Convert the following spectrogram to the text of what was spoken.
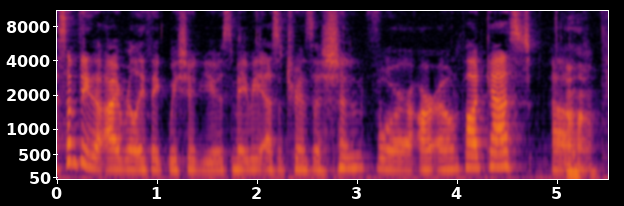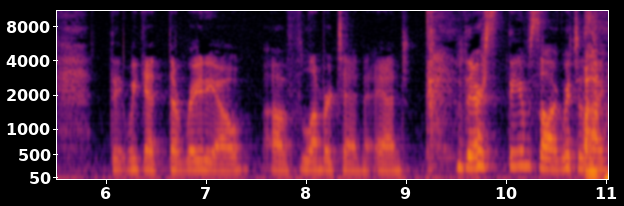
something that I really think we should use maybe as a transition for our own podcast. Um, Uh huh. The, we get the radio of Lumberton and their theme song, which is like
